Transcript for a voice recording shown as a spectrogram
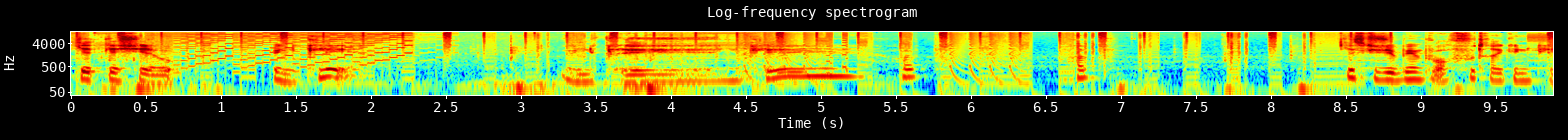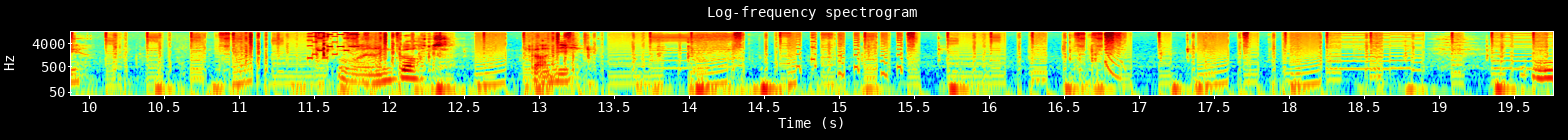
qu'il y a de caché là-haut Une clé. Une clé, une clé. Hop. Hop. Qu'est-ce que je vais bien pouvoir foutre avec une clé Ouvrir une porte. Pardi. Oh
